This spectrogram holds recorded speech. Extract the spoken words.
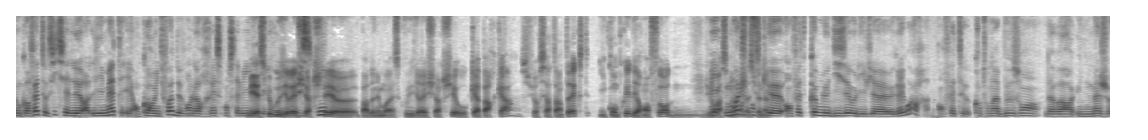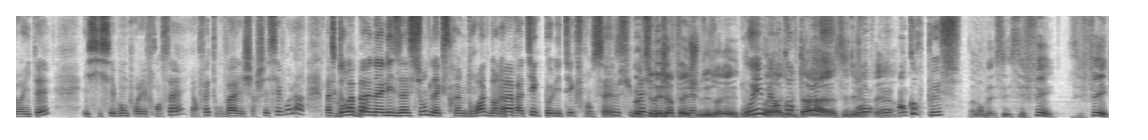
Donc, en fait, aussi, c'est les mettre, et encore une fois, devant leurs responsabilités. Mais est-ce que vous irez Ils chercher, pardonnez-moi, est-ce que vous irez chercher au cas par cas sur certains textes, y compris des renforts du Mais Rassemblement moi, je pense que, en fait, comme le disait Olivier euh, Grégoire, en fait, quand on a besoin d'avoir une majorité, et si c'est bon pour les Français, et en fait, on va aller chercher ces voix-là. Parce qu'on Donc, va pas. banalisation de l'extrême droite dans la pratique politique française. Je suis Bah, pas c'est déjà fait, je suis désolé. Oui, mais le encore résultat, plus. C'est déjà On- fait. on- hein. Encore plus. Bah non, mais c'est fait. C'est fait.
